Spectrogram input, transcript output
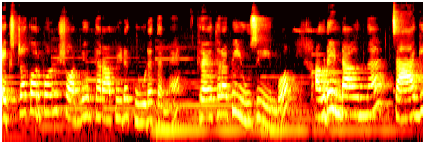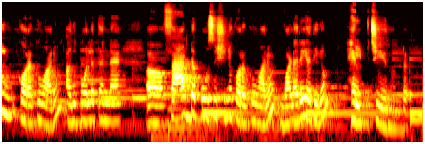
എക്സ്ട്രാ കോർപ്പോറൽ ഷോർട്ട് വേവ് തെറാപ്പിയുടെ കൂടെ തന്നെ ക്രയോതെറാപ്പി യൂസ് ചെയ്യുമ്പോൾ അവിടെ ഉണ്ടാകുന്ന സാഗിങ് കുറക്കുവാനും അതുപോലെ തന്നെ ഫാറ്റ് ഡെപ്പോസിഷന് കുറയ്ക്കുവാനും വളരെയധികം ഹെൽപ്പ് ചെയ്യുന്നുണ്ട്.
